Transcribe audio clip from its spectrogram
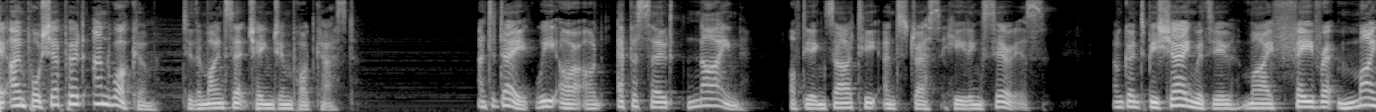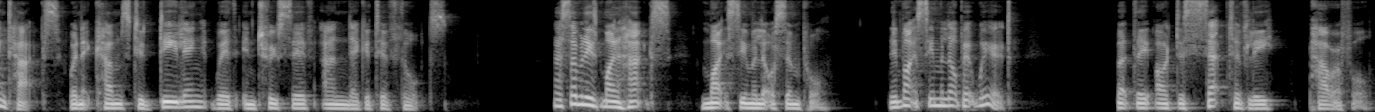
Hi, I'm Paul Shepherd, and welcome to the Mindset Changing Podcast. And today we are on episode nine of the Anxiety and Stress Healing series. I'm going to be sharing with you my favorite mind hacks when it comes to dealing with intrusive and negative thoughts. Now, some of these mind hacks might seem a little simple, they might seem a little bit weird, but they are deceptively powerful.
